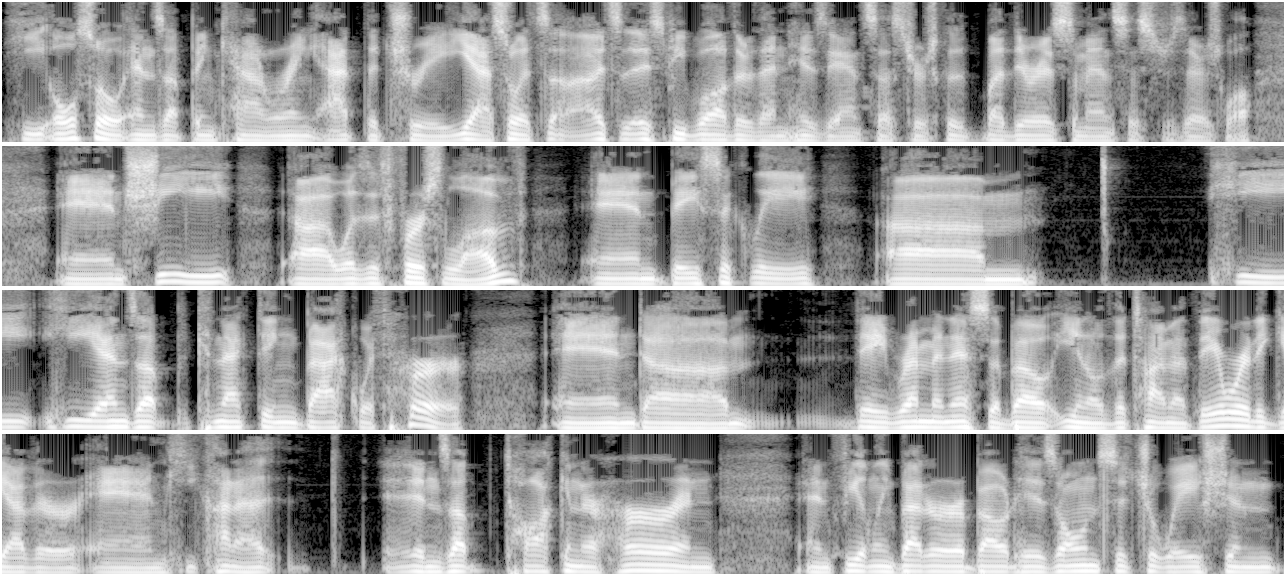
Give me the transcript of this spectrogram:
he also ends up encountering at the tree. Yeah, so it's uh, it's, it's, people other than his ancestors, but there is some ancestors there as well. And she uh, was his first love, and basically, um, he he ends up connecting back with her, and um, they reminisce about you know the time that they were together, and he kind of ends up talking to her and and feeling better about his own situation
